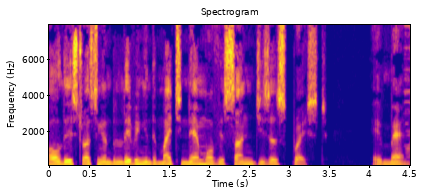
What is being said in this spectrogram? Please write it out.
all this trusting and believing in the mighty name of your Son, Jesus Christ. Amen.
